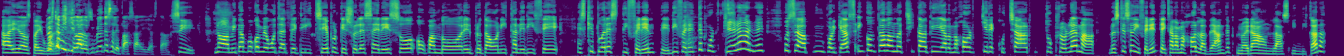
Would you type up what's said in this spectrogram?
Ay, os da No igual. está bien llevado, simplemente se le pasa y ya está. Sí, no, a mí tampoco me gusta este cliché porque suele ser eso o cuando el protagonista le dice, es que tú eres diferente. ¿Diferente por qué? O sea, porque has encontrado a una chica que a lo mejor quiere escuchar tus problemas. No es que sea diferente, es que a lo mejor las de antes pues, no eran las indicadas.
